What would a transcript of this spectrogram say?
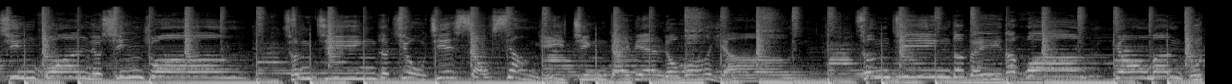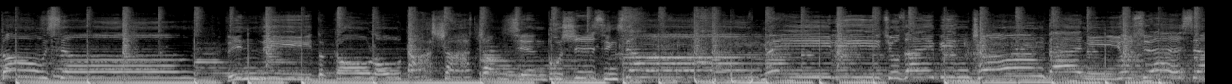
经换了新装，曾经的旧街小巷已经改变了模样，曾经的北大荒飘满古道香，林立的高楼大厦彰显都市形象，美丽就在冰城，带你游雪乡。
